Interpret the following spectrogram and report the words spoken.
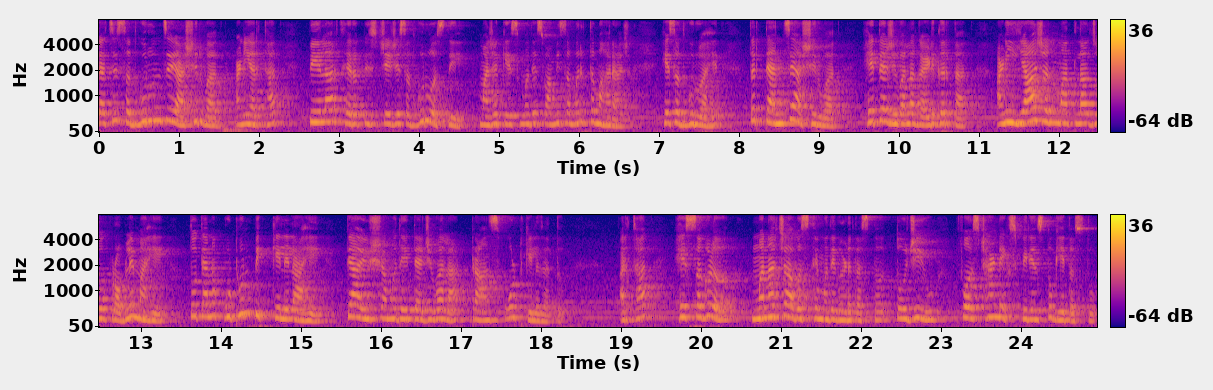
त्याचे सद्गुरूंचे आशीर्वाद आणि अर्थात पी एल आर थेरपिस्टचे जे सद्गुरू असतील माझ्या केसमध्ये स्वामी समर्थ महाराज हे सद्गुरू आहेत तर त्यांचे आशीर्वाद हे त्या जीवाला गाईड करतात आणि या जन्मातला जो प्रॉब्लेम आहे तो त्यानं कुठून पिक केलेला आहे त्या आयुष्यामध्ये त्या जीवाला ट्रान्सपोर्ट केलं जातं. अर्थात हे सगळं मनाच्या अवस्थेमध्ये घडत असतं तो जीव फर्स्ट हँड एक्सपिरियन्स तो घेत असतो.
